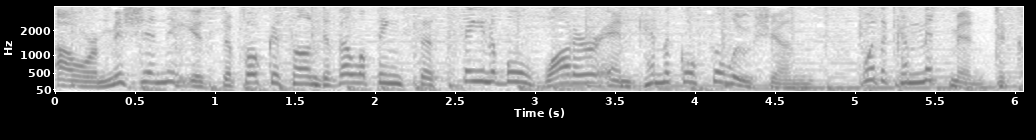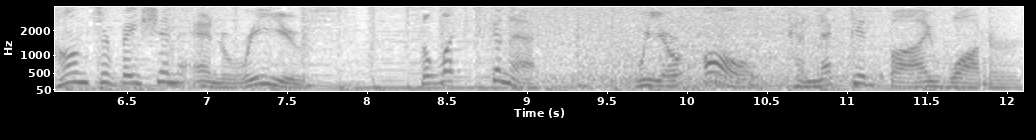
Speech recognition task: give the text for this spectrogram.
Our mission is to focus on developing sustainable water and chemical solutions with a commitment to conservation and reuse. Select Connect. We are all connected by water.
